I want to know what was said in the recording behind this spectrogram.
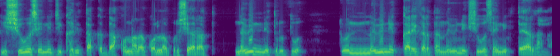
की शिवसेनेची खरी ताकद दाखवणारा कोल्हापूर शहरात नवीन नेतृत्व किंवा नवीन एक कार्यकर्ता नवीन एक शिवसैनिक तयार झाला.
